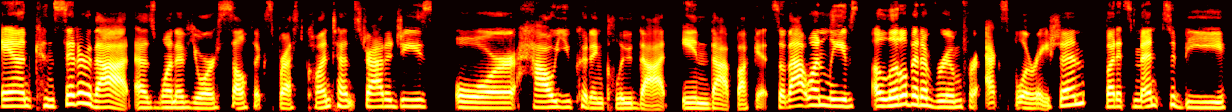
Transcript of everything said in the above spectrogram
and consider that as one of your self expressed content strategies or how you could include that in that bucket. So that one leaves a little bit of room for exploration, but it's meant to be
